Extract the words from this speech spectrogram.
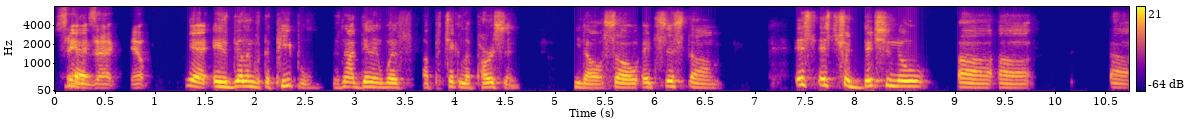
same yeah, exact. Yep. Yeah, it's dealing with the people. It's not dealing with a particular person. You know, so it's just um, it's it's traditional, uh, uh, uh,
